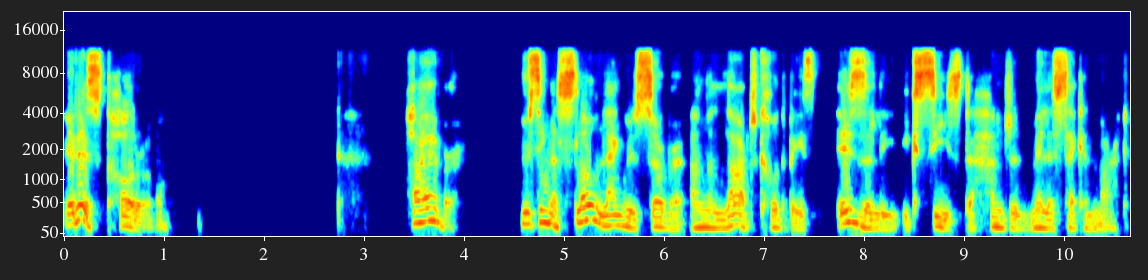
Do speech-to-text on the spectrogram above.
it is tolerable. However, using a slow language server on a large codebase easily exceeds the 100 millisecond mark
